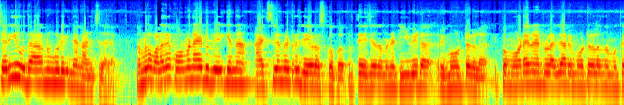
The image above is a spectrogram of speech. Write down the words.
ചെറിയ ഉദാഹരണം കൂടി ഞാൻ കാണിച്ചു തരാം. നമ്മൾ വളരെ കോമൺ ആയിട്ട് ഉപയോഗിക്കുന്ന ആക്സിലോമീറ്റർ ജൈറോസ്കോപ്പ് പ്രത്യേകിച്ച് നമ്മുടെ ടി വിയുടെ റിമോട്ടുകൾ ഇപ്പോൾ മോഡേൺ ആയിട്ടുള്ള എല്ലാ റിമോട്ടുകളും നമുക്ക്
